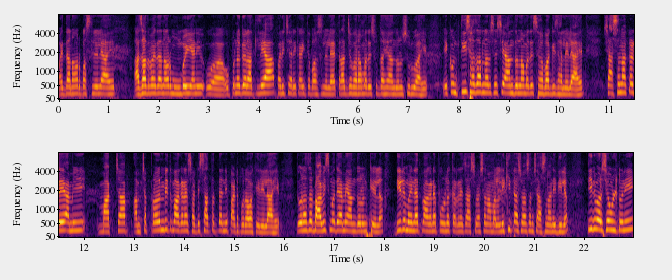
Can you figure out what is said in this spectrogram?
मैदानावर बसलेल्या आहेत. आझाद मैदानावर मुंबई आणि उपनगरातल्या परिचारिका इथे बसलेल्या आहेत. राज्यभरामध्ये सुद्धा हे आंदोलन सुरू आहे. एकूण तीस हजार नर्सेस या आंदोलनामध्ये सहभागी झालेल्या आहेत. शासनाकडे आम्ही मागच्या आमच्या प्रलंबित मागण्यासाठी सातत्याने पाठपुरावा केलेला आहे. दोन हजार बावीसमध्ये आम्ही आंदोलन केलं. दीड महिन्यात मागण्या पूर्ण करण्याचं आश्वासन आम्हाला लिखित आश्वासन शासनाने दिलं. तीन वर्ष उलटूनही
